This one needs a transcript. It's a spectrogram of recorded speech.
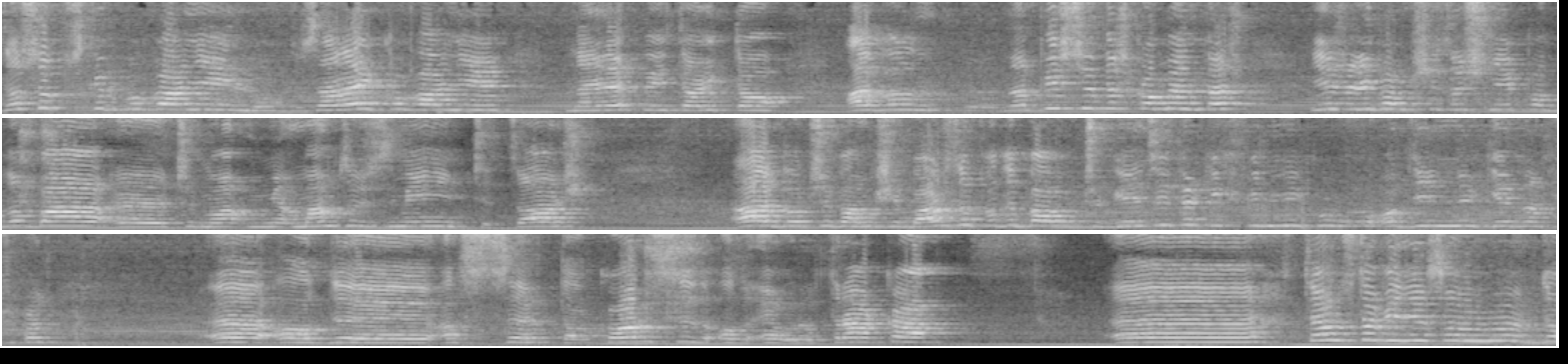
zasubskrybowanie lub zalajkowanie, najlepiej to i to, albo napiszcie też komentarz, jeżeli Wam się coś nie podoba, e, czy ma, mam coś zmienić, czy coś, albo czy Wam się bardzo podobało, czy więcej takich filmików od innych gier, na przykład e, od e, Assetto Corsy, od Eurotracka. Eee, te ustawienia są do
